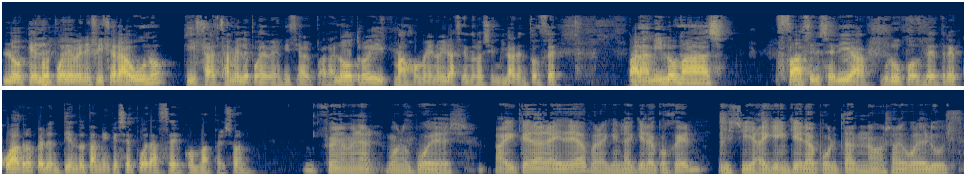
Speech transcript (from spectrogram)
lo que le puede beneficiar a uno, quizás también le puede beneficiar para el otro y más o menos ir haciéndolo similar. Entonces, para mí lo más fácil sería grupos de tres, cuatro, pero entiendo también que se puede hacer con más personas. Fenomenal. Bueno, pues ahí queda la idea para quien la quiera coger y si alguien quiere aportarnos algo de luz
